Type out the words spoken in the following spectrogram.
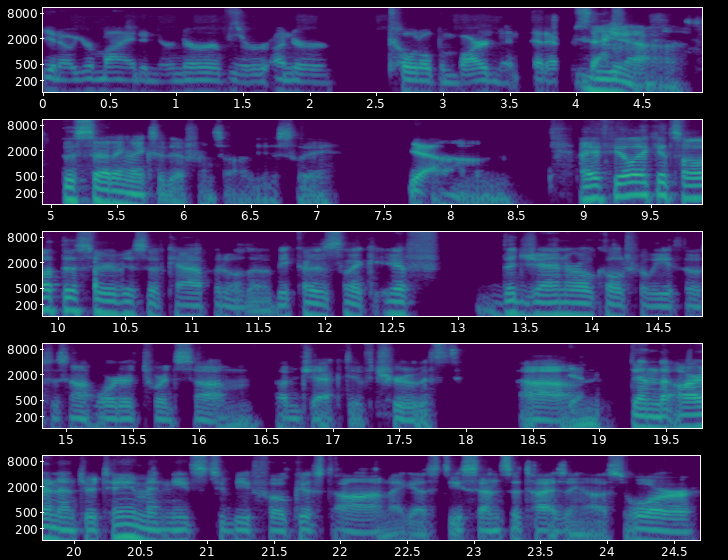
you know your mind and your nerves are under total bombardment at every second yeah the setting makes a difference obviously yeah um, i feel like it's all at the service of capital though because like if the general cultural ethos is not ordered towards some objective truth um, yeah. then the art and entertainment needs to be focused on i guess desensitizing us or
